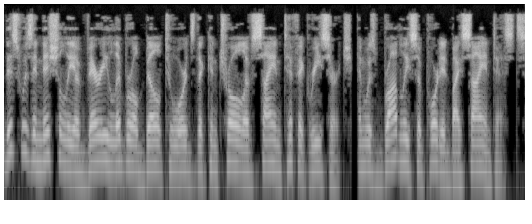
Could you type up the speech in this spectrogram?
This was initially a very liberal bill towards the control of scientific research, and was broadly supported by scientists.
